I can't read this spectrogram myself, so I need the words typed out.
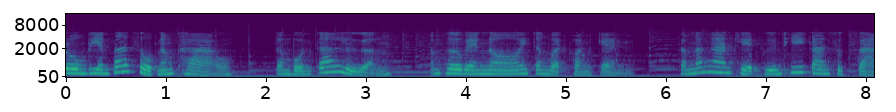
โรงเรียนบ้านโศกน้ำขาว ตำบลก้านเหลือง อำเภอแวงน้อย จังหวัดขอนแก่น สำนักงานเขตพื้นที่การศึกษา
